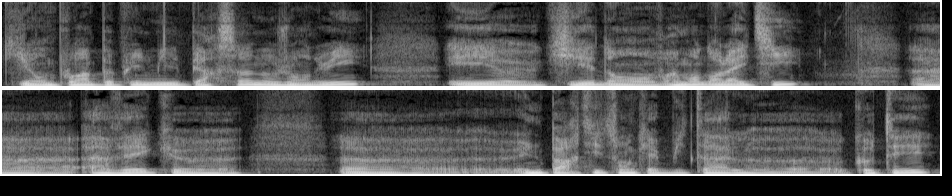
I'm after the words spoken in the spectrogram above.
qui emploie un peu plus de 1000 personnes aujourd'hui et qui est vraiment dans l'IT, avec euh, euh, une partie de son capital euh, coté.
